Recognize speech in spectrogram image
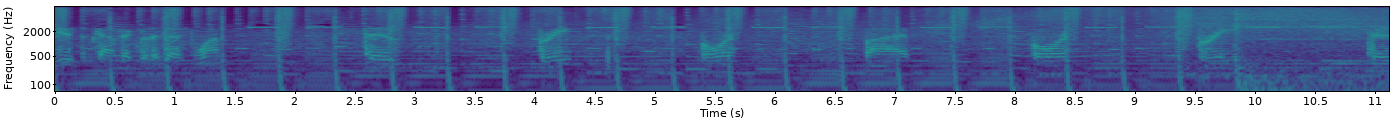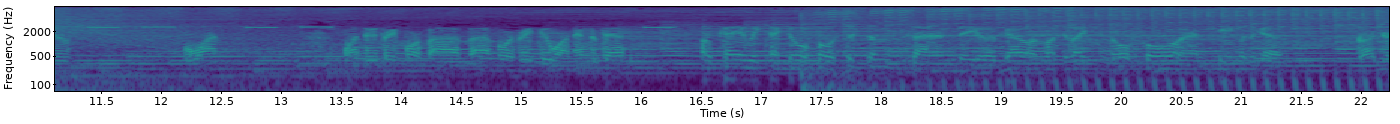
Houston, contact with a test. One, two, three, four, five, four, three, two, one. One, two, three, four, five, five, four, three, two, one. End of test. Okay, we checked all four systems and there you go on modulation all four and keying with a go. Roger,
